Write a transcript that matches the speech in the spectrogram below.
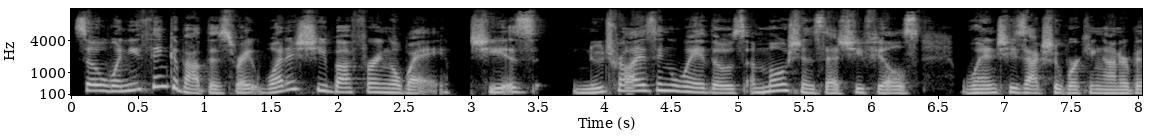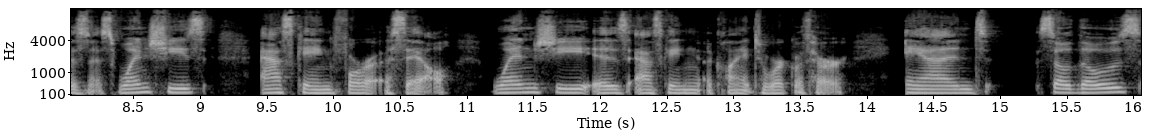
so when you think about this, right, what is she buffering away? She is neutralizing away those emotions that she feels when she's actually working on her business, when she's asking for a sale, when she is asking a client to work with her. And so those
